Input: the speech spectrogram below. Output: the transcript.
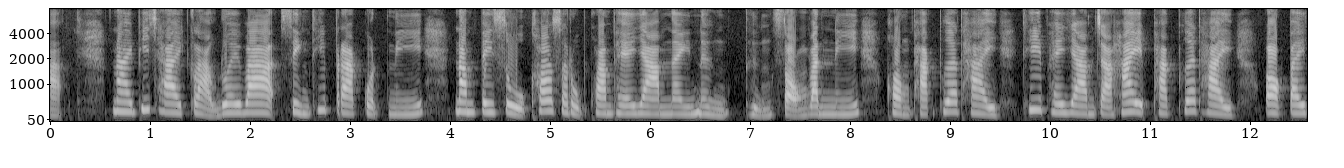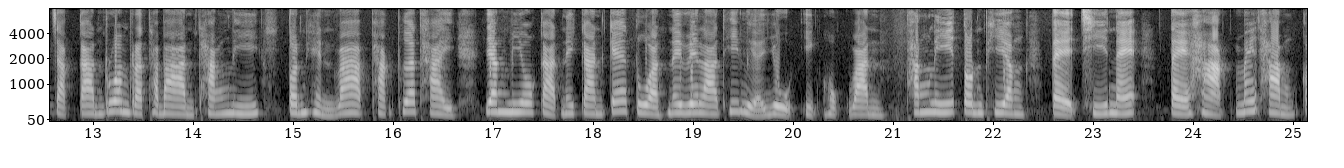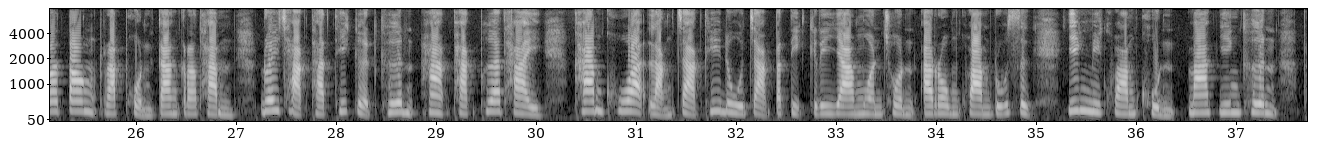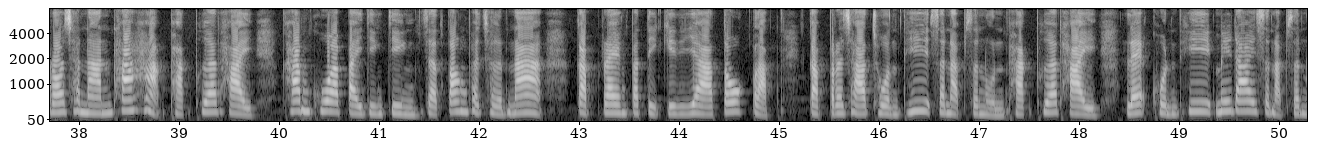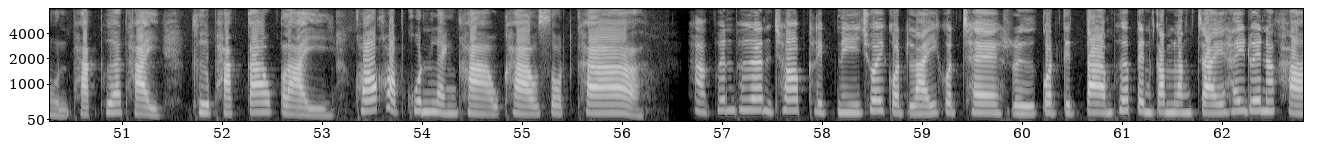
นายพี่ชายกล่าวด้วยว่าสิ่งที่ปรากฏนี้นำไปสู่ข้อสรุปความพยายามใน1ถึง2วันนี้ของพักเพื่อไทยที่พยายามจะให้พักเพื่อไทยออกไปจากการร่วมรัฐบาลทั้งนี้ ตนเห็นว่าพักเพื่อไทยยังมีโอกาสในการแก้ตัวในเวลาที่เหลืออยู่อีก 6 วัน ทั้งนี้ตนเพียงแต่ชี้แนะ แต่หากไม่ทำก็ต้องรับผลการกระทำด้วยฉากทัดที่เกิดขึ้น หากพักเพื่อไทย ข้ามขั้วหลังจากที่ดูจากปฏิกิริยามวลชนอารมณ์ความรู้สึก ยิ่งมีความขุ่นมากยิ่งขึ้น เพราะฉะนั้นถ้าหากพักเพื่อไทย ข้ามขั้วไปจริง ๆ จะต้องเผชิญหน้ากับแรงปฏิกิริยาโต้กลับ กับประชาชนที่สนับสนุนพักเพื่อไทย และคนที่ไม่ได้สนับสนุนพักเพื่อไทย คือพักก้าวไกลขอขอบคุณแหล่งข่าวข่าวสดค่ะ หากเพื่อนๆ ชอบคลิปนี้ช่วยกดไลค์ กดแชร์ หรือกดติดตามเพื่อเป็นกำลังใจให้ด้วยนะคะ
